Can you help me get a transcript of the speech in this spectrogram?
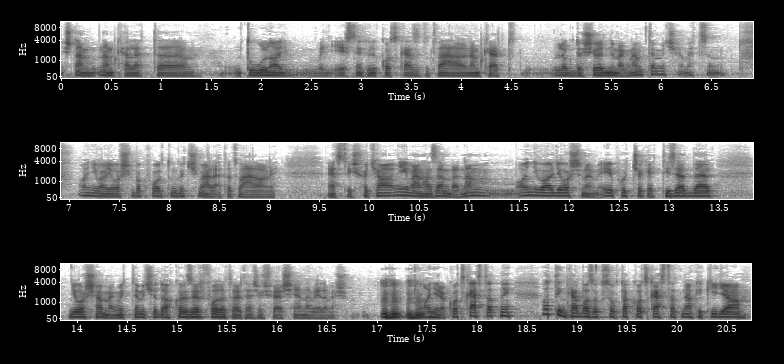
és nem, nem kellett túl nagy, vagy ész nélkül kockázatot vállalni, nem kellett lögdösödni, meg nem tenni sem, egyszerűen pff, annyival gyorsabbak voltunk, hogy simán lehetett vállalni. ezt is. Hogyha nyilván, ha az ember nem annyival gyorsan, nem épp, hogy csak egy tizeddel gyorsan, meg mit tudom micsoda, akkor azért fordítóállításos versenyen nem érdemes uh-huh, uh-huh. annyira kockáztatni. Ott inkább azok szoktak kockáztatni, akik így a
